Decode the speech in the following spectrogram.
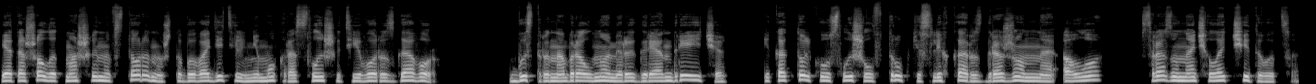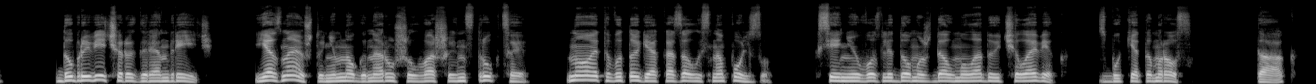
и отошел от машины в сторону, чтобы водитель не мог расслышать его разговор. Быстро набрал номер Игоря Андреевича и как только услышал в трубке слегка раздраженное «Алло», сразу начал отчитываться. «Добрый вечер, Игорь Андреевич. Я знаю, что немного нарушил ваши инструкции, но это в итоге оказалось на пользу. Ксению возле дома ждал молодой человек с букетом роз. Так,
